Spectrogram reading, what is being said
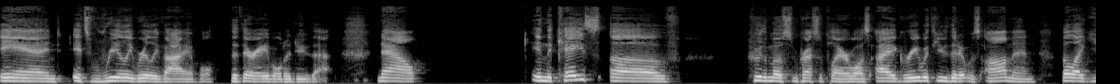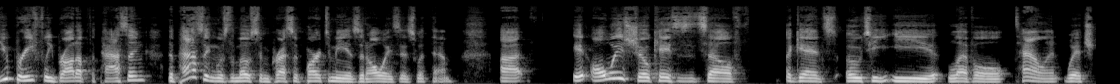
And it's really, really valuable that they're able to do that. Now, in the case of who the most impressive player was, I agree with you that it was Amen, but like you briefly brought up the passing. The passing was the most impressive part to me as it always is with him. Uh, it always showcases itself against OTE level talent, which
